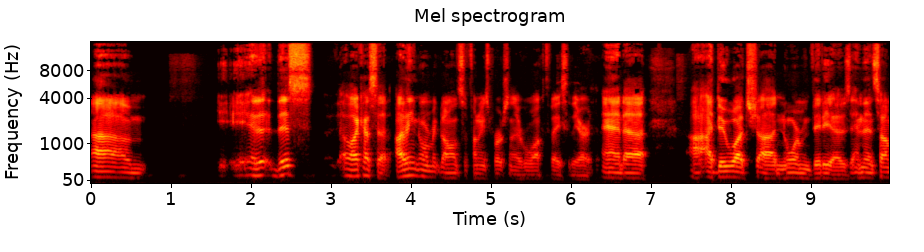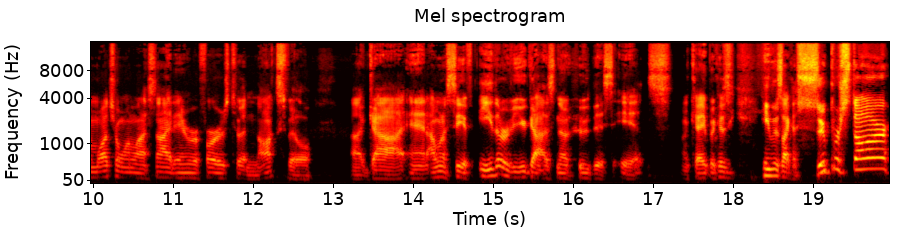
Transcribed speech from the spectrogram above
uh, um, this, like I said, I think Norm Macdonald's the funniest person that ever walked the face of the earth. And, uh, I, I do watch uh, Norm videos. And then so I'm watching one last night and it refers to a Knoxville uh, guy. And I want to see if either of you guys know who this is. Okay. Because he was like a superstar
